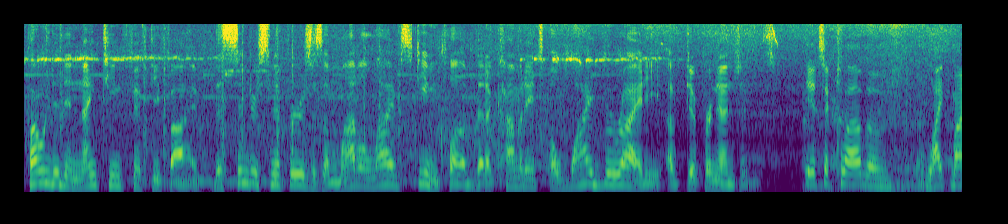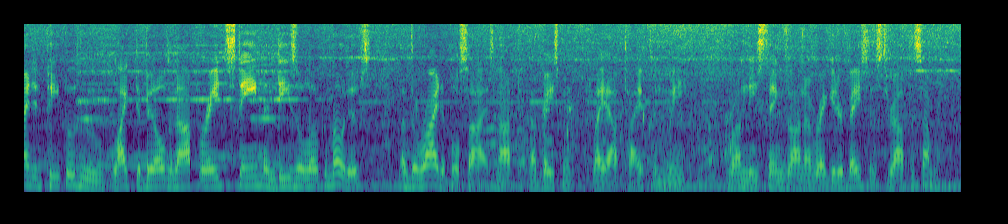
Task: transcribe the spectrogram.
Founded in 1955, the Cinder Sniffers is a model live steam club that accommodates a wide variety of different engines. It's a club of like-minded people who like to build and operate steam and diesel locomotives of the rideable size, not a basement layout type, and we run these things on a regular basis throughout the summer.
